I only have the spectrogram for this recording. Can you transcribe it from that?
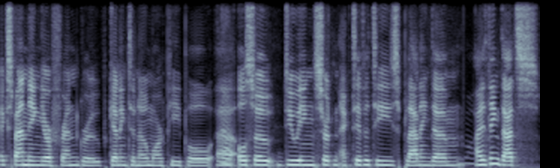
expanding your friend group, getting to know more people, uh, Yeah. also doing certain activities, planning them. I think that's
